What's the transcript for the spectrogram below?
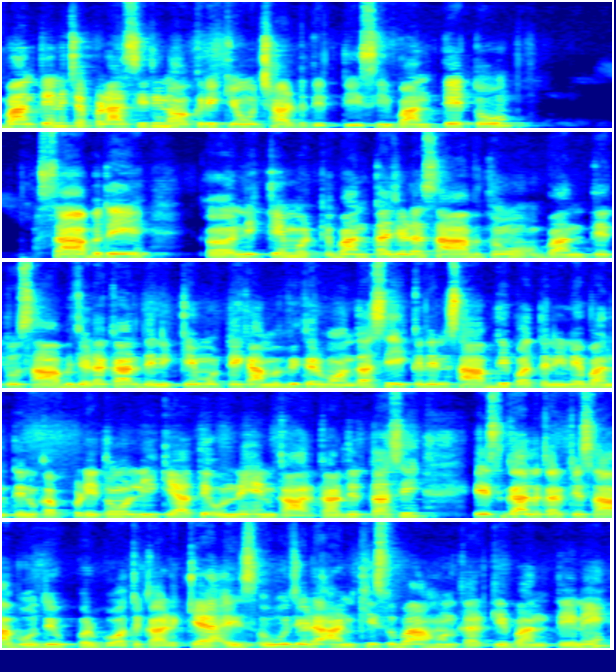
ਬੰਤੇ ਨੇ ਚਪੜਾਸੀ ਦੀ ਨੌਕਰੀ ਕਿਉਂ ਛੱਡ ਦਿੱਤੀ ਸੀ? ਬੰਤੇ ਤੋਂ ਸਾਬ ਦੇ ਨਿੱਕੇ ਮੋਟੇ, ਬੰਤਾ ਜਿਹੜਾ ਸਾਬ ਤੋਂ, ਬੰਤੇ ਤੋਂ ਸਾਬ ਜਿਹੜਾ ਘਰ ਦੇ ਨਿੱਕੇ ਮੋਟੇ ਕੰਮ ਵੀ ਕਰਵਾਉਂਦਾ ਸੀ, ਇੱਕ ਦਿਨ ਸਾਬ ਦੀ ਪਤਨੀ ਨੇ ਬੰਤੇ ਨੂੰ ਕੱਪੜੇ ਧੋਣ ਲਈ ਕਿਹਾ ਤੇ ਉਹਨੇ ਇਨਕਾਰ ਕਰ ਦਿੱਤਾ ਸੀ। ਇਸ ਗੱਲ ਕਰਕੇ ਸਾਬ ਉਹਦੇ ਉੱਪਰ ਬਹੁਤ ਕੜਕਿਆ। ਇਸ, ਉਹ ਜਿਹੜਾ ਅਣਖੀ ਸੁਭਾਅ ਹੋਣ ਕਰਕੇ ਬੰਤੇ ਨੇ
